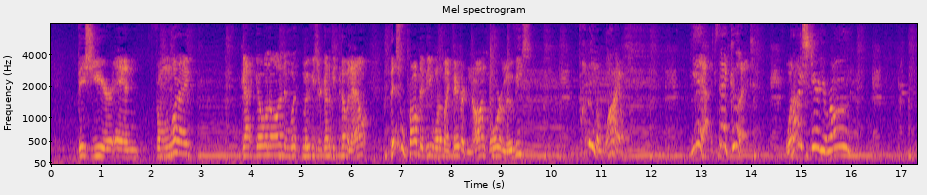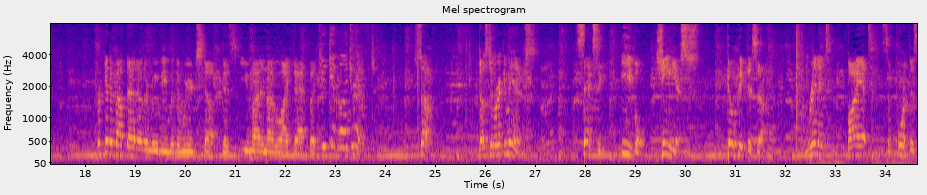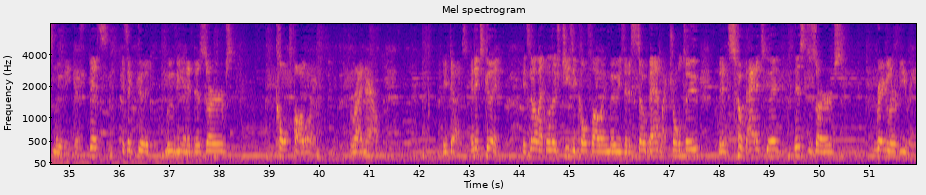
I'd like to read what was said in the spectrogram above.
this year, and from what I've got going on and what movies are going to be coming out, this will probably be one of my favorite non-horror movies, probably in a while. Yeah, it's that good. Would I steer you wrong? Forget about that other movie with the weird stuff, because you might have not liked that, but you get my drift. So, Dustin recommends Sexy, Evil, Genius. Go pick this up. Rent it, buy it, support this movie, because this is a good movie and it deserves cult following right now. It does. And it's good. It's not like one of those cheesy cult following movies that is so bad, like Troll 2, that it's so bad it's good. This deserves regular viewing.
